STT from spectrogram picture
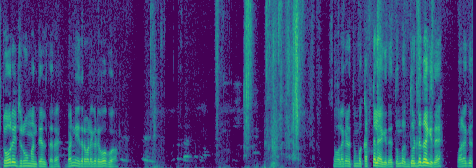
ಸ್ಟೋರೇಜ್ ರೂಮ್ ಅಂತ ಹೇಳ್ತಾರೆ. ಬನ್ನಿ, ಇದರ ಒಳಗಡೆ ಹೋಗುವ. ಸೊ ಒಳಗಡೆ ತುಂಬಾ ಕತ್ತಲೆ ಆಗಿದೆ. ತುಂಬಾ ದೊಡ್ಡದಾಗಿದೆ. ಒಳಗೆ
